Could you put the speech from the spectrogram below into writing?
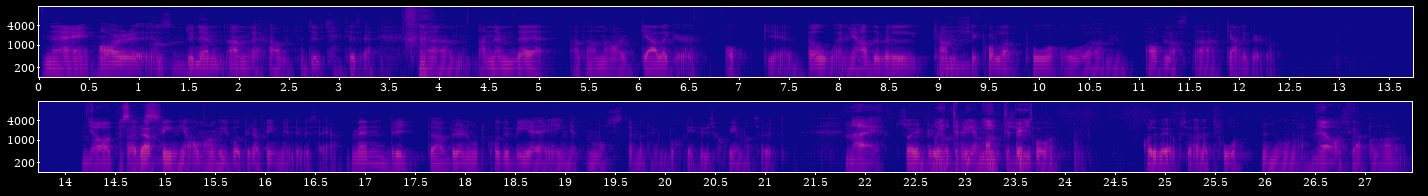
Nej, har... Du nämnde... Han, han, du tänkte jag säga. Ehm, han nämnde att han har Gallagher och eh, Bowen. Jag hade väl kanske Mm. kollat på att um, avlasta Gallagher då. Ja För precis. Rafinha, om han vill gå till Rafinha det vill säga. Men bryta Bruno mot KDB är inget måste med tanke på hur schemat ser ut. Nej, Så har ju Bruno inte tre matcher inte på KDB också, eller två. Hur många Ja. har de? Ja, just det.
